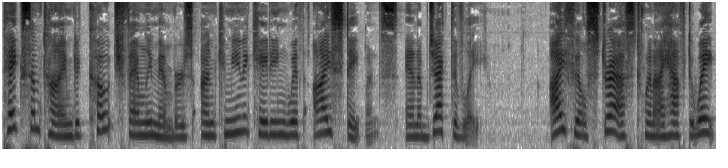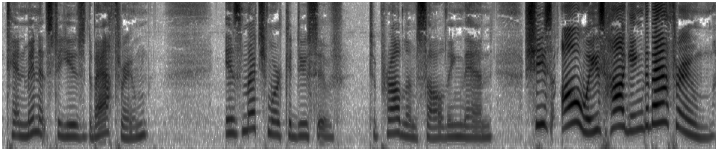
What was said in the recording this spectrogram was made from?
Take some time to coach family members on communicating with I statements and objectively. I feel stressed when I have to wait 10 minutes to use the bathroom is much more conducive to problem solving than she's always hogging the bathroom.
